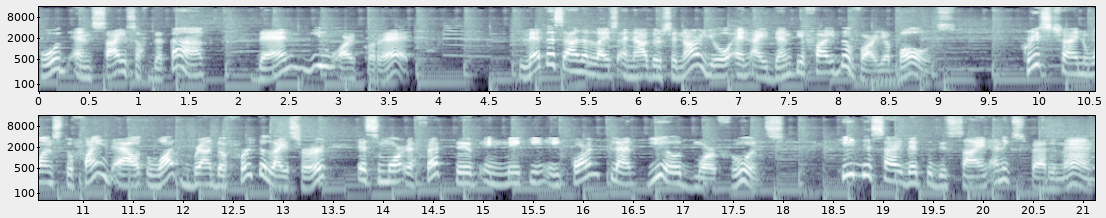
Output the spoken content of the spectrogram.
food and size of the tank, then you are correct. Let us analyze another scenario and identify the variables. Christian wants to find out what brand of fertilizer is more effective in making a corn plant yield more fruits. He decided to design an experiment.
